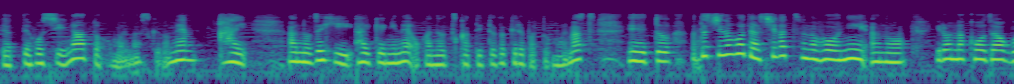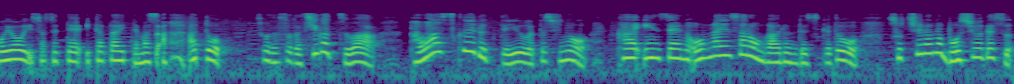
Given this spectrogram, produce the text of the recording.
やってほしいなと思いますけどね。はい。あの、ぜひ体験にね、お金を使っていただければと思います。えっ、ー、と、私の方では4月の方に、あの、いろんな講座をご用意させていただいてます。あ、あと、そうだそうだ、4月はパワースクールっていう私の会員制のオンラインサロンがあるんですけど、そちらの募集です。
